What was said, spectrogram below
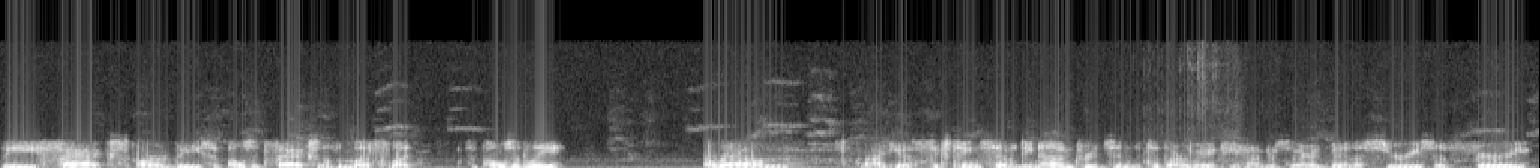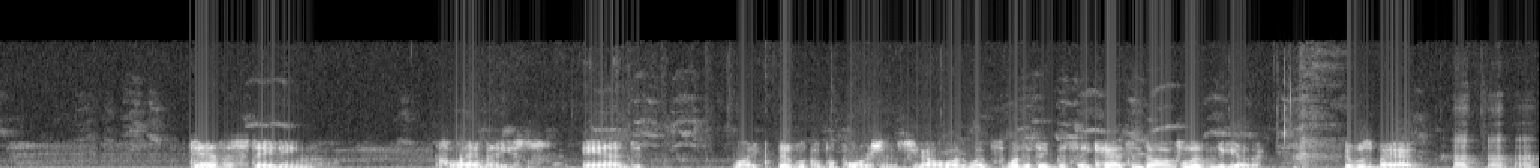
the facts or the supposed facts of the mud flood. Supposedly, around I guess 16, 1700s into the early 1800s, there had been a series of very devastating calamities and like biblical proportions. You know, what what, what do they say? Cats and dogs living together. It was bad.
